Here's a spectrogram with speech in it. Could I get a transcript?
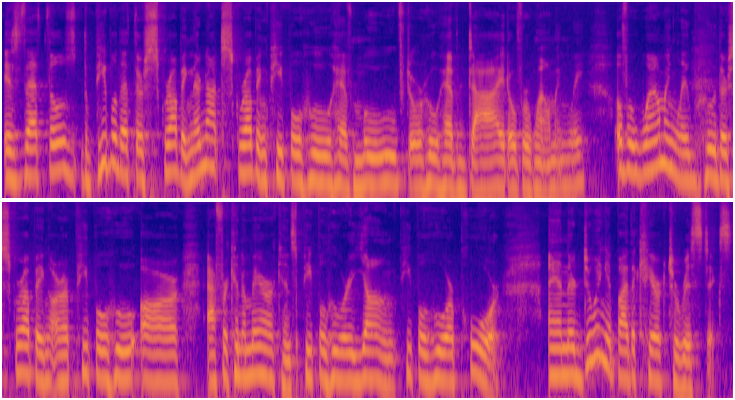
is that those the people that they're scrubbing, they're not scrubbing people who have moved or who have died overwhelmingly. Overwhelmingly, who they're scrubbing are people who are African Americans, people who are young, people who are poor. And they're doing it by the characteristics.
